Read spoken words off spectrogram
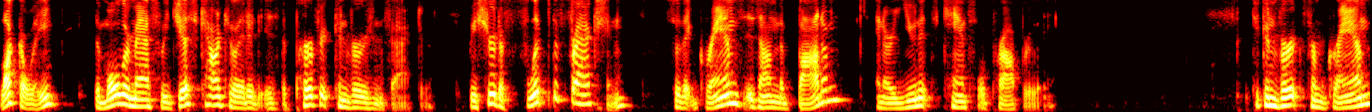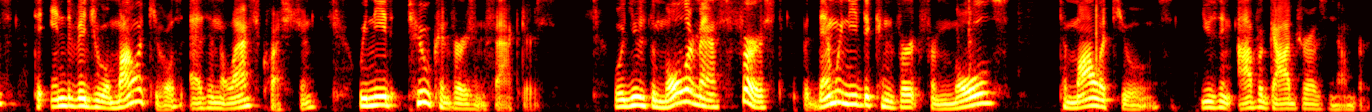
Luckily, the molar mass we just calculated is the perfect conversion factor. Be sure to flip the fraction so that grams is on the bottom and our units cancel properly. To convert from grams to individual molecules, as in the last question, we need two conversion factors. We'll use the molar mass first, but then we need to convert from moles to molecules using Avogadro's number.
